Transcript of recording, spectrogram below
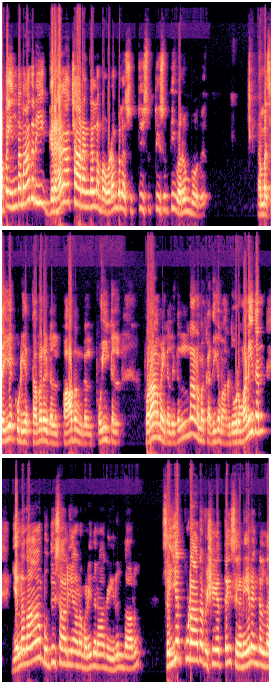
அப்ப இந்த மாதிரி கிரகாச்சாரங்கள் நம்ம உடம்புல சுத்தி சுத்தி சுத்தி வரும்போது நம்ம செய்யக்கூடிய தவறுகள் பாவங்கள் பொய்கள் பொறாமைகள் இதெல்லாம் நமக்கு அதிகமாகுது. ஒரு மனிதன் என்னதான் புத்திசாலியான மனிதனாக இருந்தாலும் செய்யக்கூடாத விஷயத்தை சில நேரங்கள்ல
